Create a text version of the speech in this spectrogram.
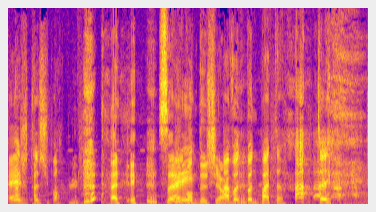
Eh, je te supporte plus. Allez, salut Allez, bande de chiens. À votre bonne patte.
